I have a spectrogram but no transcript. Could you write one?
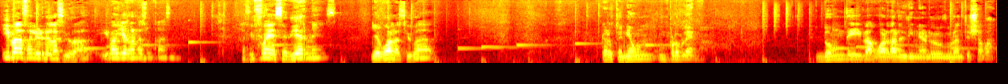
iba a salir de la ciudad, iba a llegar a su casa. Así fue ese viernes, llegó a la ciudad, pero tenía un, un problema. ¿Dónde iba a guardar el dinero durante Shabbat?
